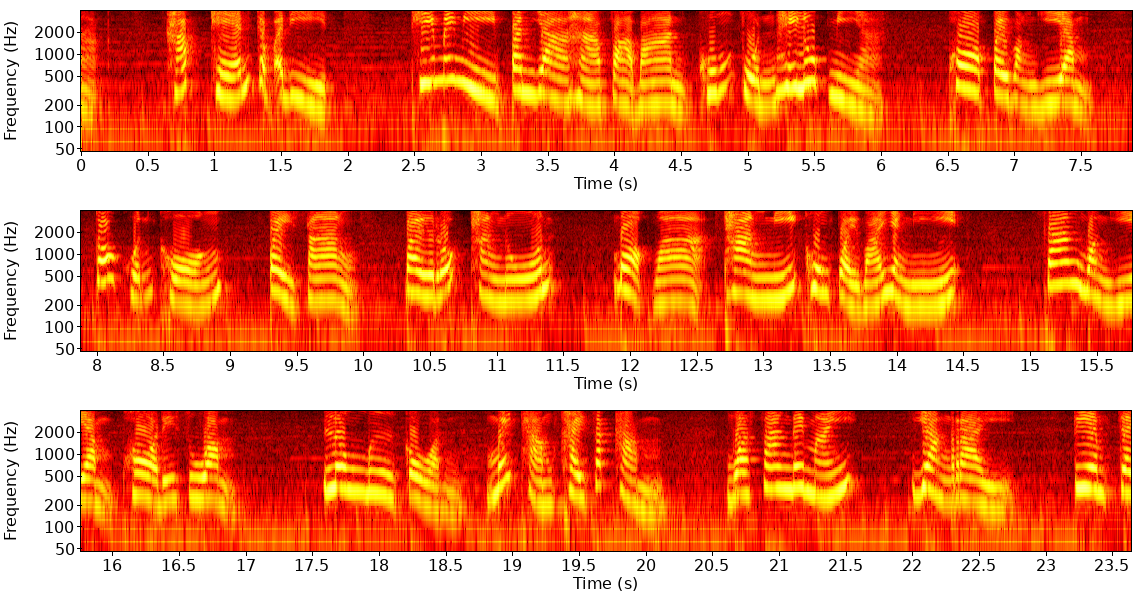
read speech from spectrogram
าก คับแขนกับอดีต ที่ไม่มีปัญญาหาฝ่าบ้านคุ้มฝนให้ลูกเมีย พอไปหวังเยี่ยม ก็ขนของไปสร้าง ไปรกทางนู้น บอกว่าทางนี้คงปล่อยไว้อย่างนี้ สร้างหวังเยี่ยมพอได้ซ่วม ลงมือก่อนไม่ถามใครสักคำว่าสร้างได้ไหม อย่างไร เตรียมจะ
